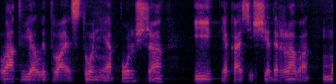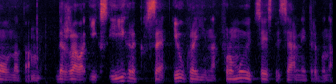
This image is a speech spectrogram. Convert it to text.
Латвія, Литва, Естонія, Польща і якась іще держава, умовно там держава X і Y, все, і Україна формують цей спеціальний трибунал.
